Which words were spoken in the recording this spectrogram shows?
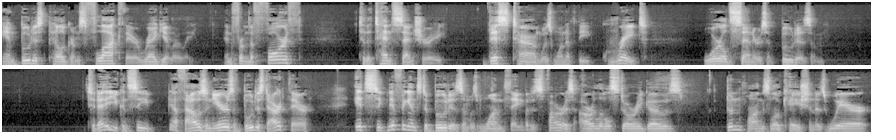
and Buddhist pilgrims flock there regularly. And from the 4th to the 10th century, this town was one of the great world centers of Buddhism. Today, you can see a thousand years of Buddhist art there. Its significance to Buddhism was one thing, but as far as our little story goes, Dunhuang's location is where,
